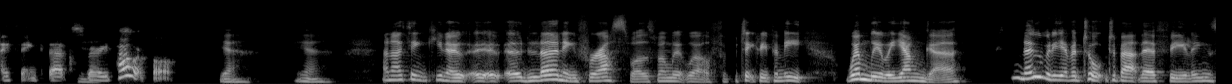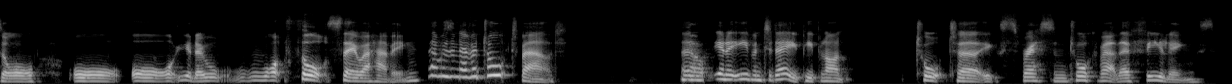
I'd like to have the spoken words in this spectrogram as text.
I think that's yeah. very powerful. Yeah. Yeah. And i think you know uh, uh, learning for us was when we well for particularly for me when we were younger nobody ever talked about their feelings or or or you know what thoughts they were having. That was never talked about. And no. you know even today people aren't taught to express and talk about their feelings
